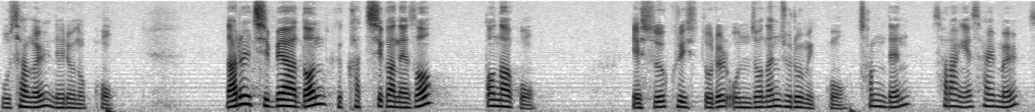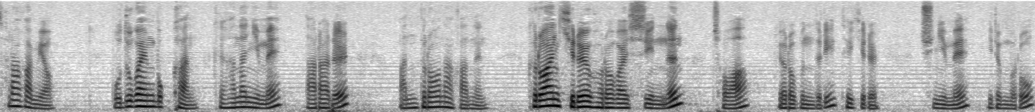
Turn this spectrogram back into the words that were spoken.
우상을 내려놓고 나를 지배하던 그 가치관에서 떠나고 예수 그리스도를 온전한 주로 믿고 참된 사랑의 삶을 살아가며 모두가 행복한 그 하나님의 나라를 만들어 나가는 그러한 길을 걸어갈 수 있는 저와 여러분들이 되기를 주님의 이름으로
